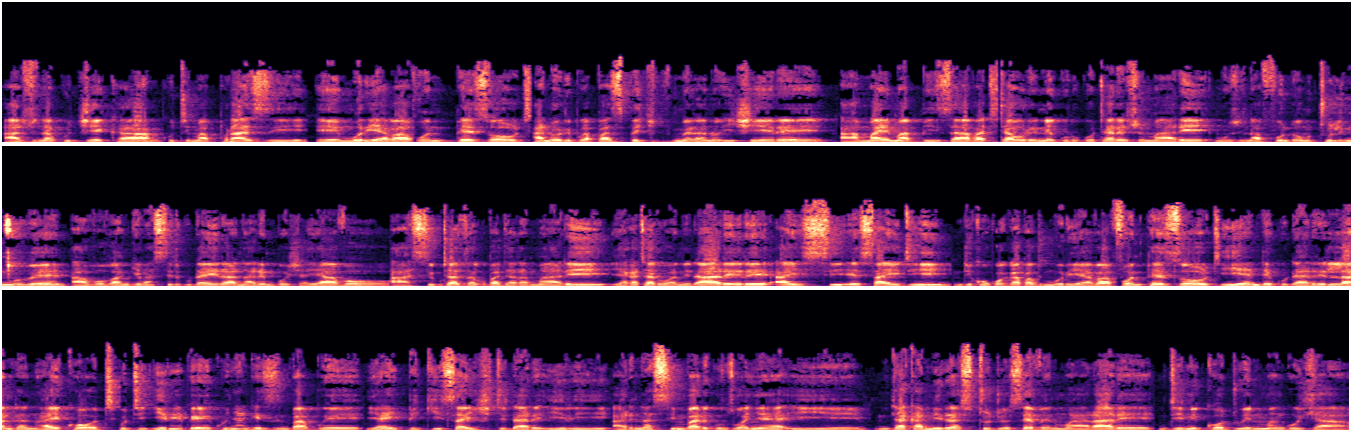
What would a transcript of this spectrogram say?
Hazvina kujeka kuti mapurazi emhuri yavavon pezold anoripwa pasi pechibvumirano ichi here? Amai mabhiza vatitaure negurukota rezvemari muzvinafundo mutuli ncuve avo vange vasiri kudayira nharembozha yavo. Asi kutadza kubhadhara mari yakatarwa nedare reicsid ndiko kwakapa kuti mhuri yavavon pezold iende kudare relondon high court kuti iripwe kunyange zimbabwe yaipikisa ichiti dare iri harina simba rekunzwa nyaya iyi. Ndakamirira studio 7 muharare ndini godwin mangudla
